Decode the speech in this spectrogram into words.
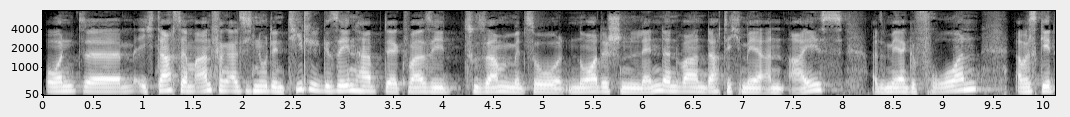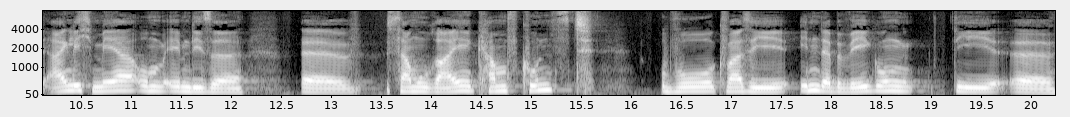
Und äh, ich dachte am Anfang, als ich nur den Titel gesehen habe, der quasi zusammen mit so nordischen Ländern war, dachte ich mehr an Eis, also mehr gefroren. Aber es geht eigentlich mehr um eben diese äh, Samurai-Kampfkunst, wo quasi in der Bewegung die äh,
